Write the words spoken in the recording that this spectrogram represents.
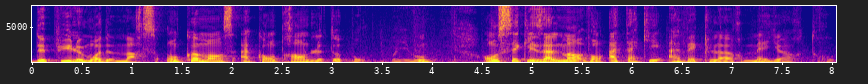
Depuis le mois de mars, on commence à comprendre le topo, voyez-vous. On sait que les Allemands vont attaquer avec leurs meilleures troupes,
